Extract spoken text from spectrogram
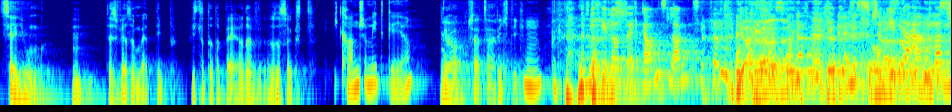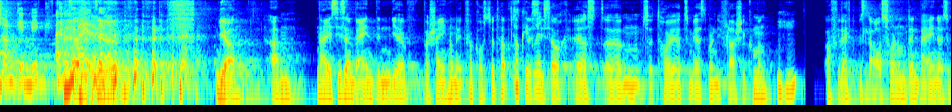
sehr jung. Hm. Das wäre so mein Tipp. Bist du da dabei oder, oder sagst Ich kann schon mitgehen, ja. Ja, seid ihr auch richtig. Mhm. Der Michi lässt euch ganz lang zittern. Ja, ja, ja, schon ist der Antwort schon genickt. ja, ähm, nein, es ist ein Wein, den ihr wahrscheinlich noch nicht verkostet habt. Okay, das gut. ist auch erst ähm, seit heuer zum ersten Mal in die Flasche gekommen. Mhm auch vielleicht ein bisschen ausholen um den Wein. Also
